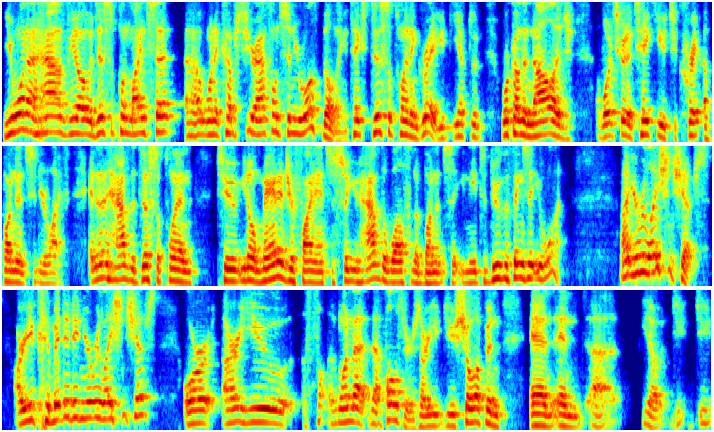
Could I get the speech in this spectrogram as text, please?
You want to have you know a disciplined mindset uh, when it comes to your affluence and your wealth building. It takes discipline and grit. You, you have to work on the knowledge of what it's going to take you to create abundance in your life, and then have the discipline to you know manage your finances so you have the wealth and abundance that you need to do the things that you want. Uh, your relationships. Are you committed in your relationships? Or are you one that that falters? Are you do you show up and and and uh, you know do, do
